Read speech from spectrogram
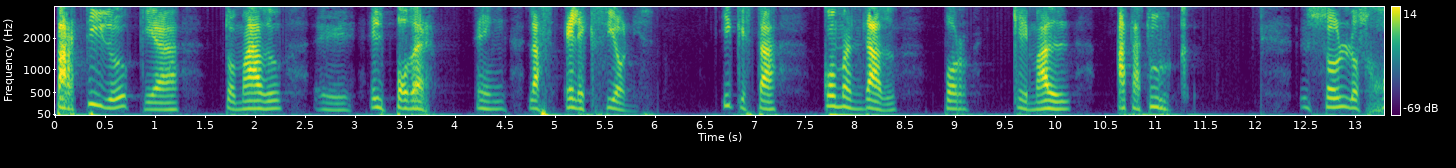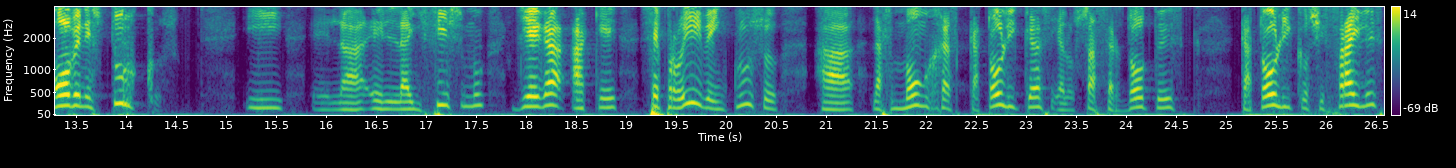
partido que ha tomado eh, el poder en las elecciones y que está comandado por Kemal Ataturk son los jóvenes turcos. Y eh, el laicismo llega a que se prohíbe incluso a las monjas católicas y a los sacerdotes católicos y frailes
